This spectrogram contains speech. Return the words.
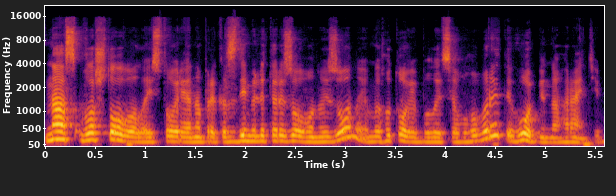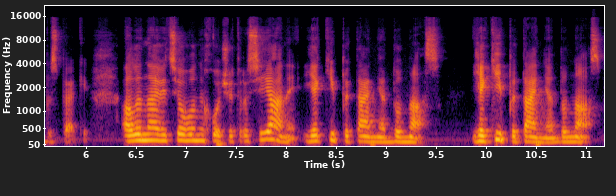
Нас влаштовувала історія, наприклад, з демілітаризованою демілітаризованою зоною. Ми готові були це обговорити в обмін на гарантії безпеки, але навіть цього не хочуть росіяни. Які питання до нас? Які питання до нас,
